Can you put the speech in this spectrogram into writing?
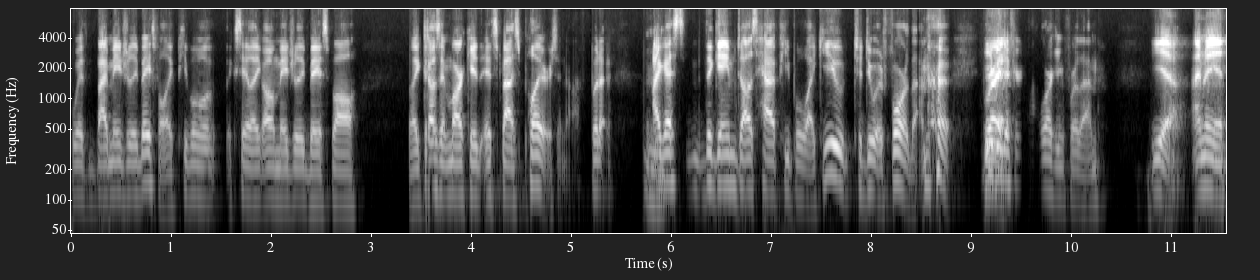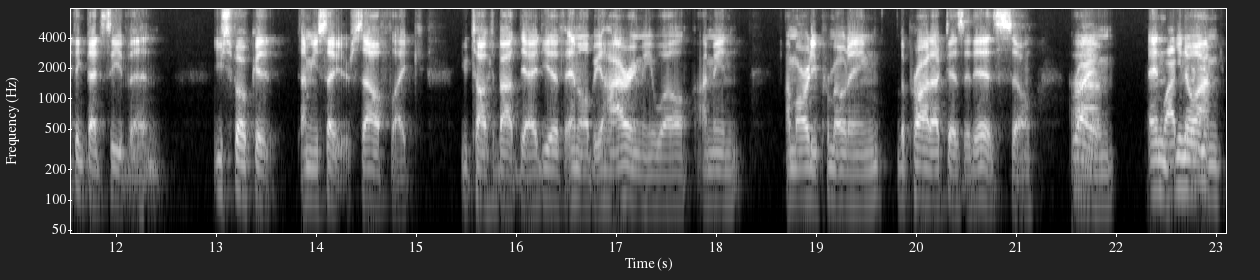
with by Major League Baseball. Like people like say like oh Major League Baseball like doesn't market its best players enough. But mm-hmm. I guess the game does have people like you to do it for them, even right. if you're not working for them. Yeah, I mean I think that's even you spoke it. I mean you said it yourself like you talked about the idea of MLB hiring me. Well, I mean, I'm already promoting the product as it is. So, right. Um, and Why you know, I'm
